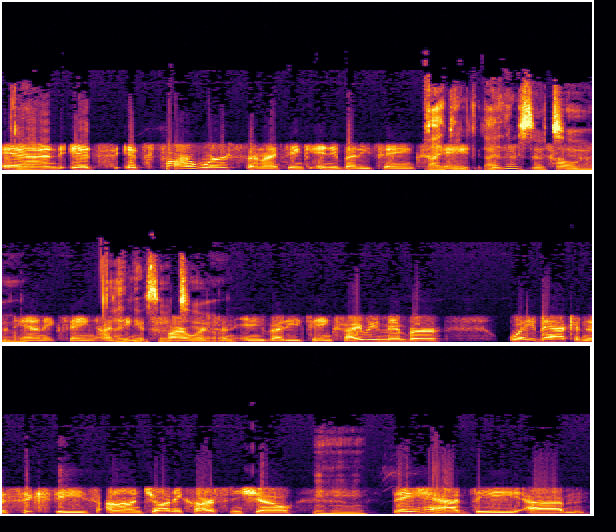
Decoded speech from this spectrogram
and it's it's far worse than I think anybody thinks. I think- Kate, I this, think so, this whole too. satanic thing. I, I think, think it's so, far worse than anybody thinks. I remember way back in the '60s on Johnny Carson show, Mm-hmm. they had the um,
